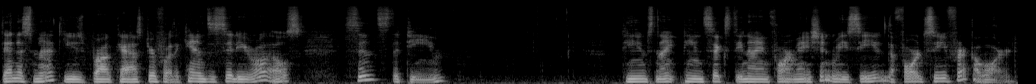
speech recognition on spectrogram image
Dennis Matthews, broadcaster for the Kansas City Royals, since the team team's 1969 formation received the Ford C. Frick Award.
